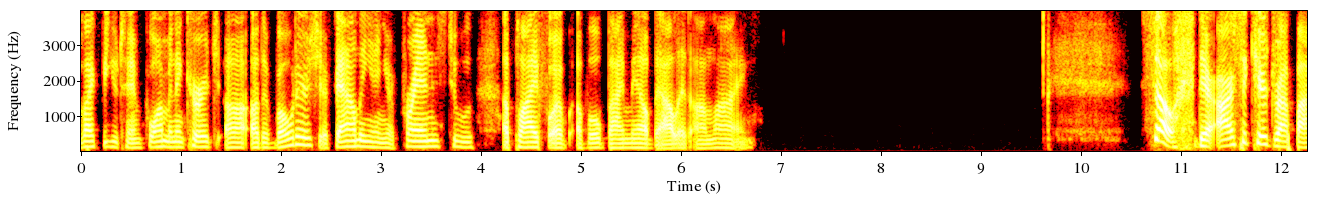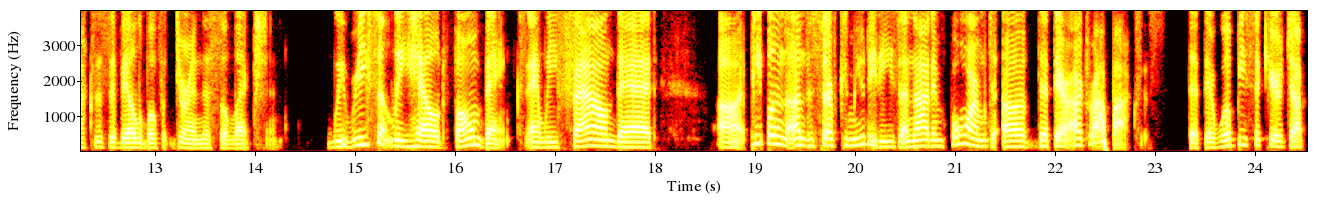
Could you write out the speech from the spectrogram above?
like for you to inform and encourage uh, other voters, your family, and your friends to apply for a, a vote by mail ballot online. So there are secure drop boxes available for, during this election. We recently held phone banks and we found that uh, people in the underserved communities are not informed uh, that there are drop boxes, that there will be secure drop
